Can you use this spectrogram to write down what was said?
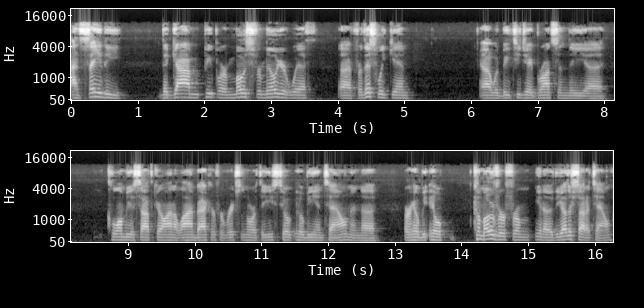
I'd say the the guy people are most familiar with uh, for this weekend uh, would be T.J. Brunson, the uh, Columbia, South Carolina linebacker from Richland Northeast. He'll he'll be in town and uh, or he'll be he'll come over from you know the other side of town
